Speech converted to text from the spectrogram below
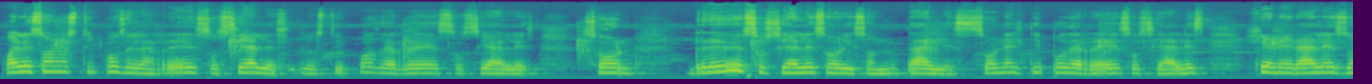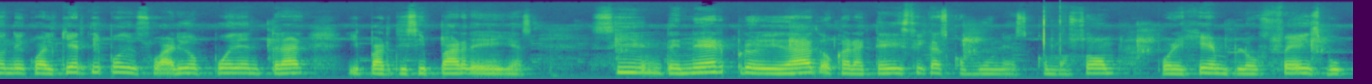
¿Cuáles son los tipos de las redes sociales? Los tipos de redes sociales son redes sociales horizontales. Son el tipo de redes sociales generales donde cualquier tipo de usuario puede entrar y participar de ellas sin tener prioridad o características comunes, como son, por ejemplo, Facebook,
